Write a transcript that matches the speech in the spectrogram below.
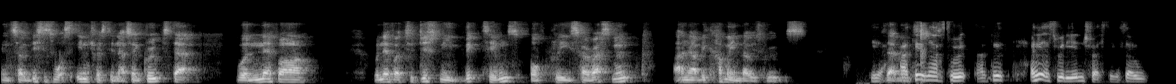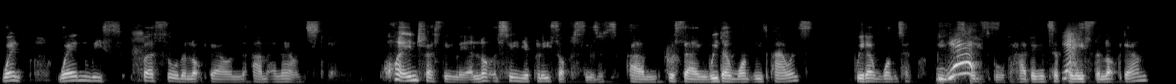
And so this is what's interesting now. So groups that were never were never traditionally victims of police harassment are now becoming those groups. Yeah, I think that's re- I think I think that's really interesting. So when when we first saw the lockdown um, announced, quite interestingly, a lot of senior police officers um, were saying we don't want these powers. We don't want to be yes. responsible for having to yes. police the lockdown,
